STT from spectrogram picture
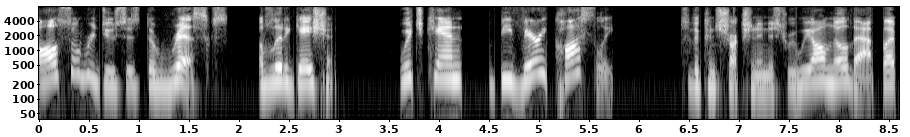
also reduces the risks of litigation which can be very costly to the construction industry. We all know that. But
